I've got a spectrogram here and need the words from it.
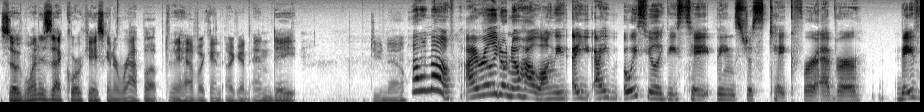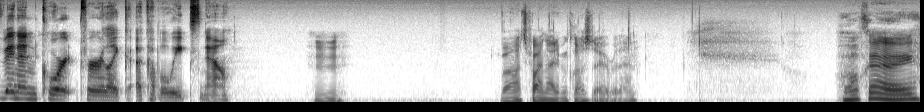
So when is that court case going to wrap up? Do they have like an like an end date? Do you know? I don't know. I really don't know how long these. I, I always feel like these ta- things just take forever. They've been in court for like a couple weeks now. Hmm. Well, it's probably not even close to over then. Okay.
